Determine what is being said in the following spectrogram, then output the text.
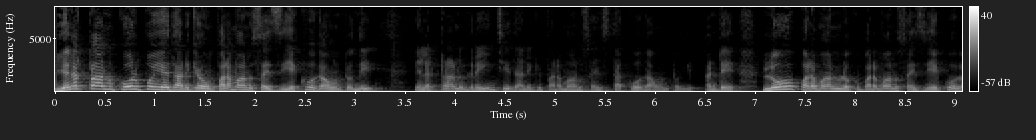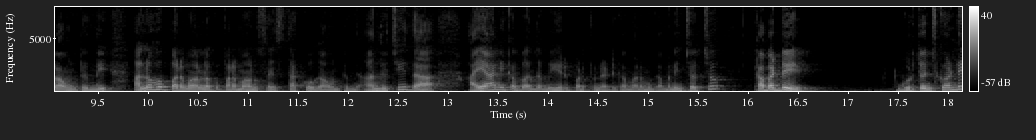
ఎలక్ట్రాన్ కోల్పోయేదానికి పరమాణు సైజు ఎక్కువగా ఉంటుంది. ఎలక్ట్రాన్ గ్రహించేదానికి పరమాణు సైజ్ తక్కువగా ఉంటుంది. అంటే లోహ పరమాణులకు పరమాణు సైజ్ ఎక్కువగా ఉంటుంది అలోహ పరమాణులకు పరమాణు సైజ్ తక్కువగా ఉంటుంది. అందుచేత అయానిక బంధం ఏర్పడుతున్నట్టుగా మనం గమనించవచ్చు. కాబట్టి గుర్తుంచుకోండి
